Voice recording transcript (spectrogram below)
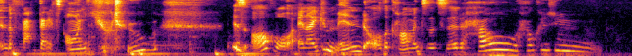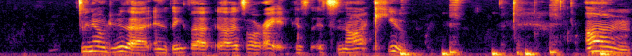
and the fact that it's on YouTube is awful. And I commend all the comments that said, "How how could you you know, do that and think that uh, it's all right because it's not cute. Um,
